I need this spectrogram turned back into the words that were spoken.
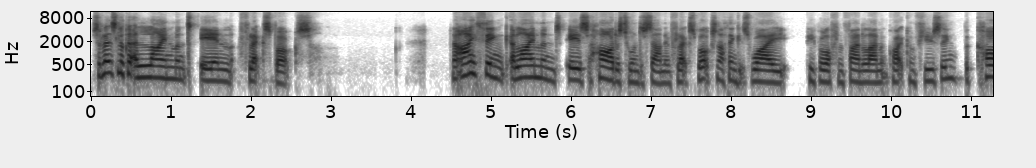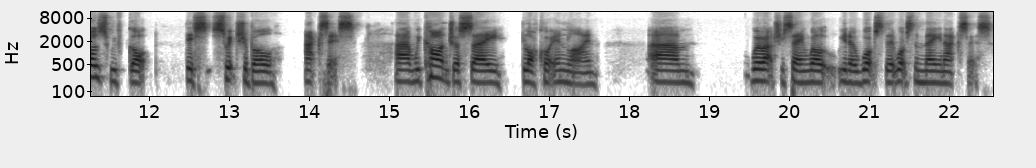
So let's look at alignment in Flexbox. Now, I think alignment is harder to understand in Flexbox, and I think it's why people often find alignment quite confusing because we've got this switchable axis. Um, we can't just say block or inline. Um, we're actually saying, well, you know, what's the what's the main axis?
